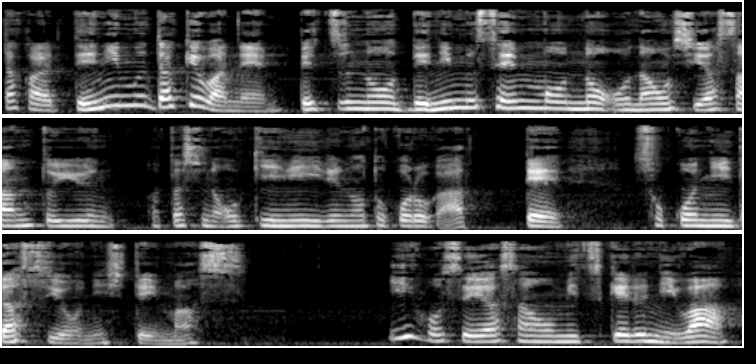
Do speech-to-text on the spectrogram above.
だからデニムだけはね別のデニム専門のお直し屋さんという私のお気に入りのところがあってそこに出すようにしています。いい補正屋さんを見つけるには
